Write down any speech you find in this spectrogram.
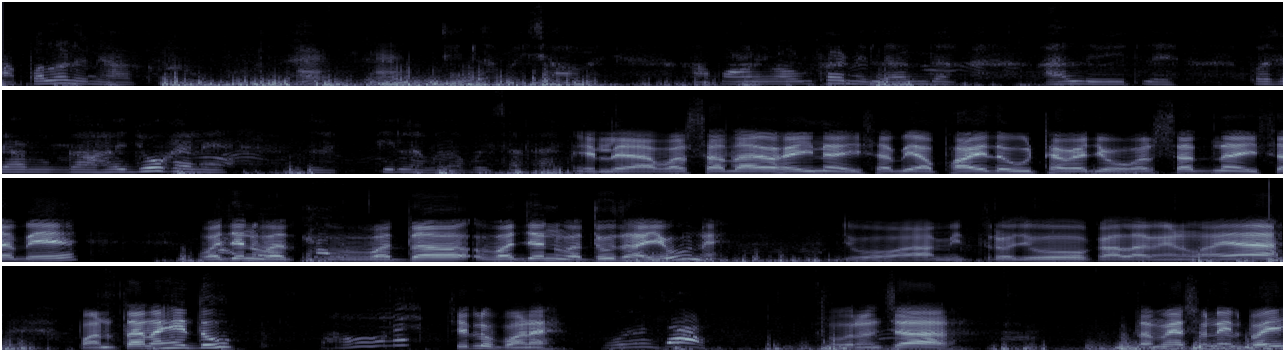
આ પલળે ને આ. જેટલા પૈસા આવે આ પાણી વાળું થાય ને એટલે અંદર હાલે એટલે પછી આમ ગાહડી જોખે ને એટલે બધા પૈસા થાય? એટલે આ વરસાદ આવ્યો હોય એના હિસાબે આ ફાયદો ઉઠાવે. જો વરસાદના હિસાબે વજન વધ વધ- વજન વધુ થાય એવું ને? જો આ મિત્રો જો કાલા વેણવા આયા. ભણતા નહીં તું? હું કેટલું ભણે? ધોરણ ચાર. તમે સુનિલભાઈ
